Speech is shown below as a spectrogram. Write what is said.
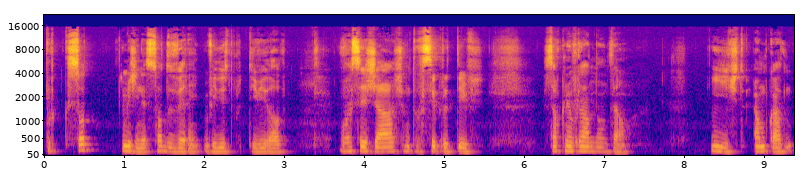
Porque só, imagina, só de verem vídeos de produtividade, vocês já acham que estão a ser produtivos. Só que na verdade não estão. E isto é um bocado.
